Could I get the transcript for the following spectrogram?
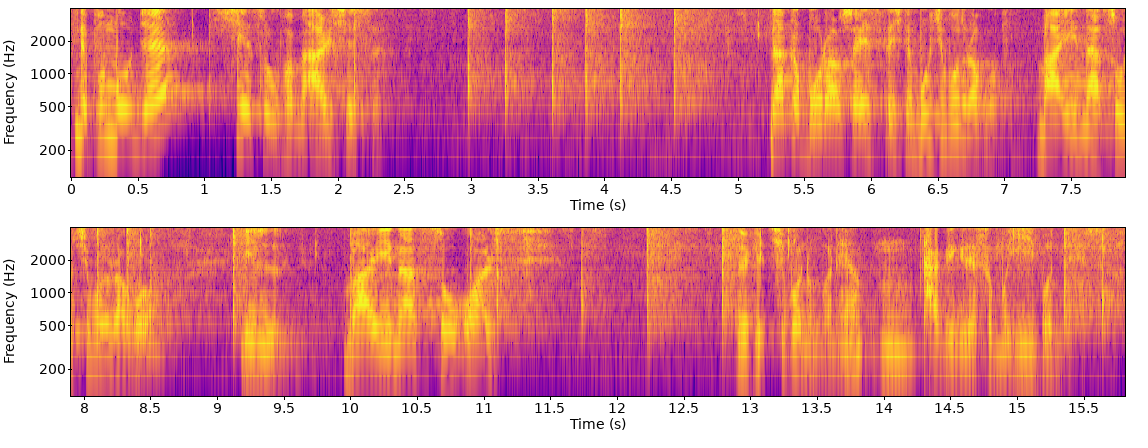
근데 분모 문제 CS로 곱하면 RCS. 나 아까 뭐라고 써? S 대신에 뭐 집어넣으라고? 마이너스 5 집어넣으라고? 1 마이너스 5RC. 이렇게 집어넣은 거네요. 음, 답이 그래서 뭐 2번 되겠어요.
